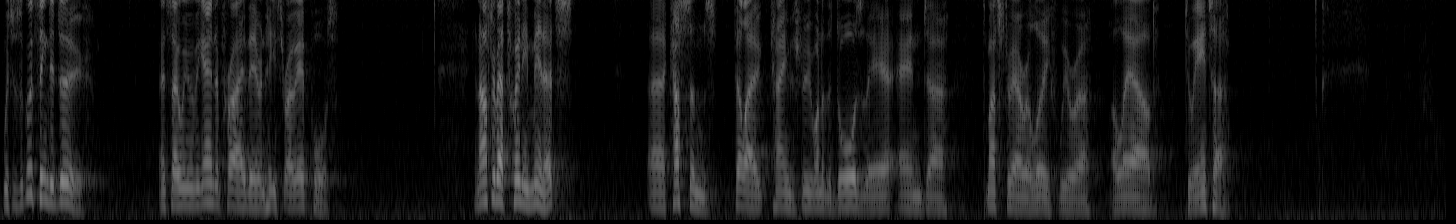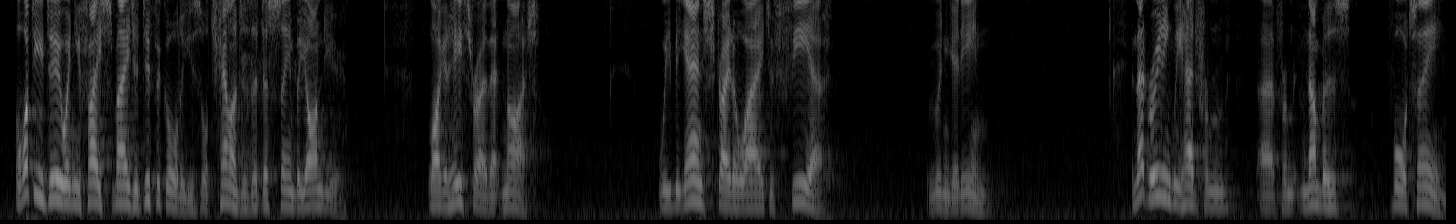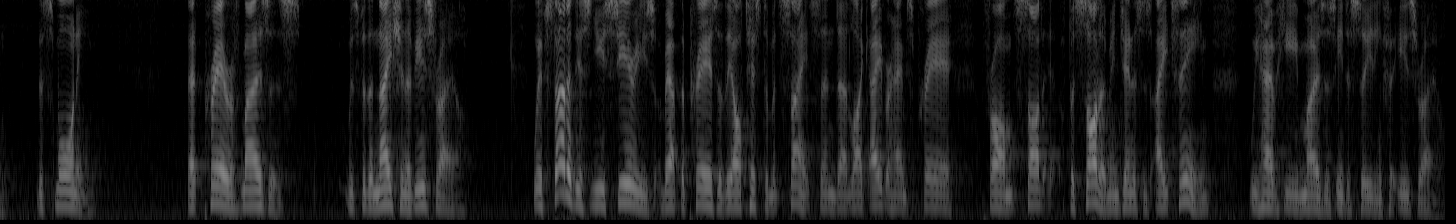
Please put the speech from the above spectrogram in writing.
which was a good thing to do. And so we began to pray there in Heathrow Airport. And after about 20 minutes, uh, customs fellow came through one of the doors there, and uh, much to our relief, we were allowed to enter. Well, what do you do when you face major difficulties or challenges that just seem beyond you? Like at Heathrow that night, we began straight away to fear we wouldn't get in. And that reading we had from, uh, from Numbers 14 this morning that prayer of Moses was for the nation of Israel. We've started this new series about the prayers of the Old Testament saints, and uh, like Abraham's prayer from Sod- for Sodom in Genesis 18, we have here Moses interceding for Israel.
